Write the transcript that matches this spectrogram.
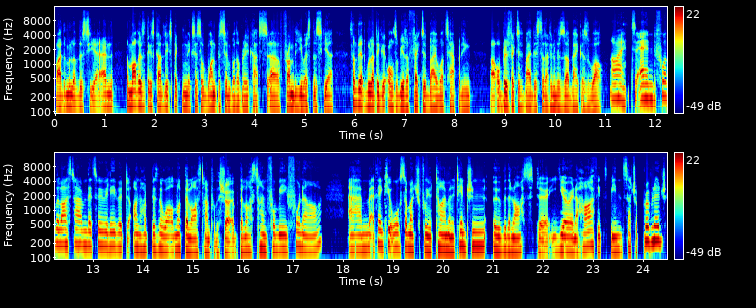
by the middle of this year. And the market, I think, is currently expecting in excess of 1% worth of rate cuts uh, from the US this year. Something that will, I think, also be reflected by what's happening uh, or be affected by the South African Reserve Bank as well. All right. And for the last time, that's where we leave it on Hot Business. Well, not the last time for the show, but the last time for me for now. Um, thank you all so much for your time and attention over the last uh, year and a half. It's been such a privilege.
